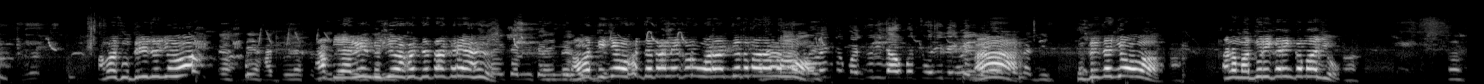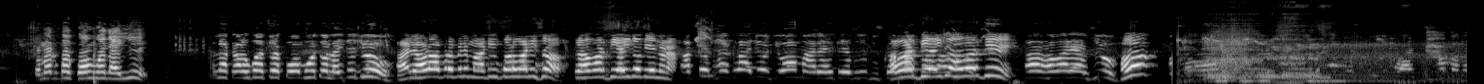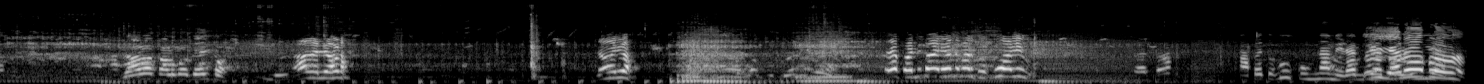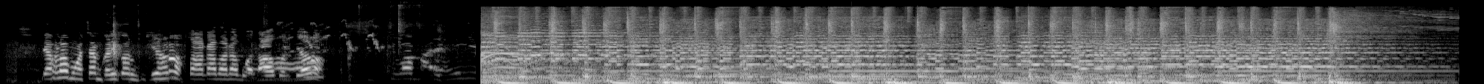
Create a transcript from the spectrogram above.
હવે સુધરી જજો આ પહેલી બીજી વખત જતા કર્યા. હવે ત્રીજી વખત જતા નહીં કરું વરાજજો તમારા મનમાં મજૂરી જાવ પણ ચોરી નહીં કરીએ. હા સુધરી જજો હવે અને મજૂરી કરીને કમાજો તમારે કોઈ કોમ હોય આવીએ. એટલે કાળુબા ચોય કોમ હોય તો લઈ જજો. હાલે હળો આપણે પેલી માટી ઉપાડવાની છે. તો હવારથી આવી જો બે જણા આ તો ઠાકલા જો જોવા મારે તે બધું દુકાન હવારથી આવી જાઓ હવારથી. હા હવારે આવશું હા? જાઓ કાળુબા જઈ તો આવે લે હળો જાજો અરે પંડબા રે તમારે ધોકું આવ્યું આપણે તો શું કુંભના મેળા બીજા હેડો આપણો. લેવડો મોચામ ઘડી કરું. હેડો ટાટા બાટા બતાવો પણ હેડો.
